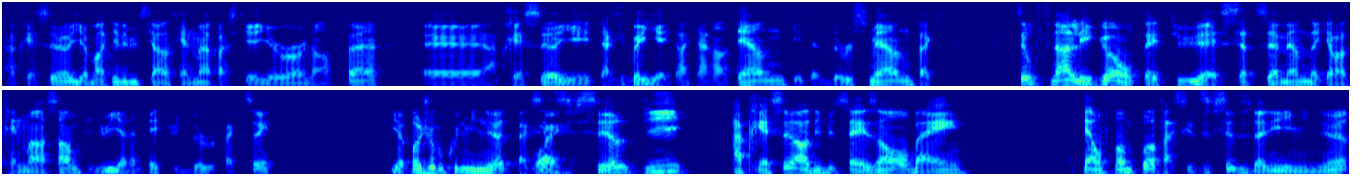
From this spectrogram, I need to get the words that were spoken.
Après ça, il a manqué le début du camp d'entraînement parce qu'il y a eu un enfant. Euh, après ça, il est arrivé, il était en quarantaine, qui était deux semaines. Fait que, au final, les gars ont peut-être eu euh, sept semaines de d'entraînement ensemble, puis lui, il en a peut-être eu deux. Fait que, il n'a pas joué beaucoup de minutes, fait que c'est difficile. Puis après ça, en début de saison, ben, on ne forme pas, c'est difficile de lui donner les minutes,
